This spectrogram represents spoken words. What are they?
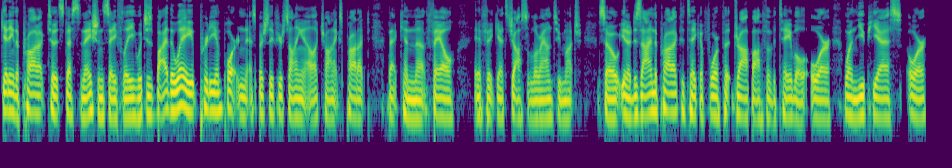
getting the product to its destination safely, which is, by the way, pretty important, especially if you're selling an electronics product that can uh, fail if it gets jostled around too much. So, you know, design the product to take a four foot drop off of a table, or when UPS or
